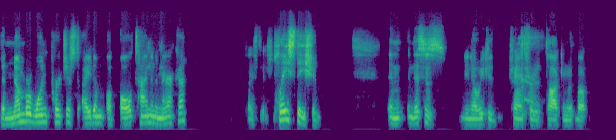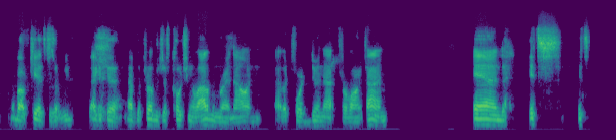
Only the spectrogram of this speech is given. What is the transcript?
The number one purchased item of all time in America? PlayStation. PlayStation. And and this is, you know, we could transfer to talking about about kids because we I get to have the privilege of coaching a lot of them right now, and I look forward to doing that for a long time. And it's it's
